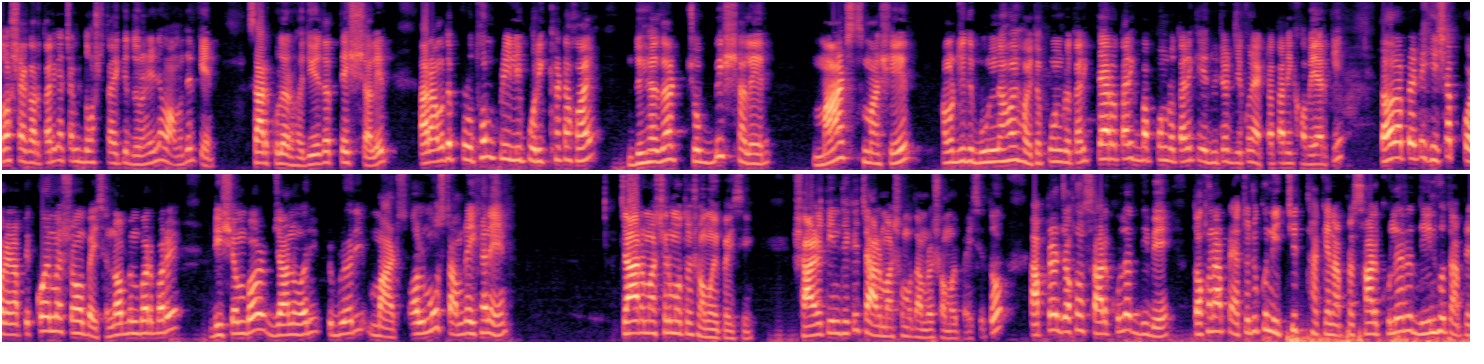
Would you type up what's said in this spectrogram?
দশ এগারো তারিখ আছে, আমি দশ তারিখে ধরে নিলাম আমাদেরকে সার্কুলার হয়, দুই হাজার তেইশ সালের। আর আমাদের প্রথম প্রিলি পরীক্ষাটা হয় দুই হাজার চব্বিশ সালের মার্চ মাসের। আমার যদি ভুল না হয়, হয়তো পনেরো তারিখ, তেরো তারিখ বা পনেরো তারিখ এই দুইটার যে কোনো একটা তারিখ হবে আর কি। তাহলে আপনি একটা হিসাব করেন, আপনি কয় মাস সময় পাইছেন? নভেম্বর পরে, December, January, February, March. Almost আমরা এখানে চার মাসের মতো সময় পাইছি। সাড়ে তিন থেকে চার মাসের মতো আমরা সময় পাইছি। তো আপনার যখন সার্কুলার দিবে, তখন আপনি এতটুকু নিশ্চিত থাকেন, আপনার সার্কুলারের দিন হতে আপনি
